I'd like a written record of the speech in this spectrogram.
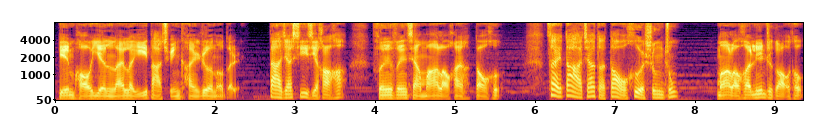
鞭炮引来了一大群看热闹的人，大家嘻嘻哈哈，纷纷向马老汉道贺。在大家的道贺声中，马老汉拎着镐头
